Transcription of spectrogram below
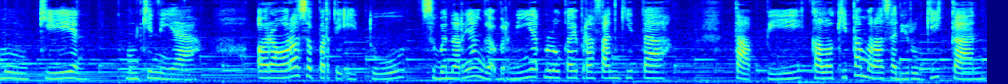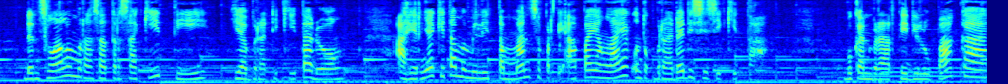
Mungkin, mungkin ya, orang-orang seperti itu sebenarnya nggak berniat melukai perasaan kita. Tapi, kalau kita merasa dirugikan dan selalu merasa tersakiti, ya berarti kita dong. Akhirnya kita memilih teman seperti apa yang layak untuk berada di sisi kita. Bukan berarti dilupakan,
